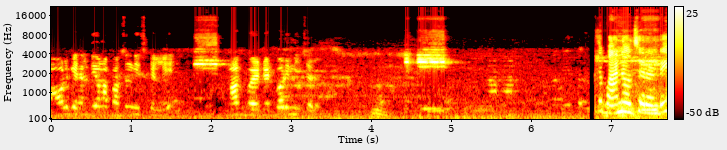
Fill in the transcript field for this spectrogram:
మామూలుగా హెల్తీ ఉన్న పర్సన్ తీసుకెళ్ళి మాకు డెడ్ బాడీని ఇచ్చారు. బాగానే వచ్చారండి.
